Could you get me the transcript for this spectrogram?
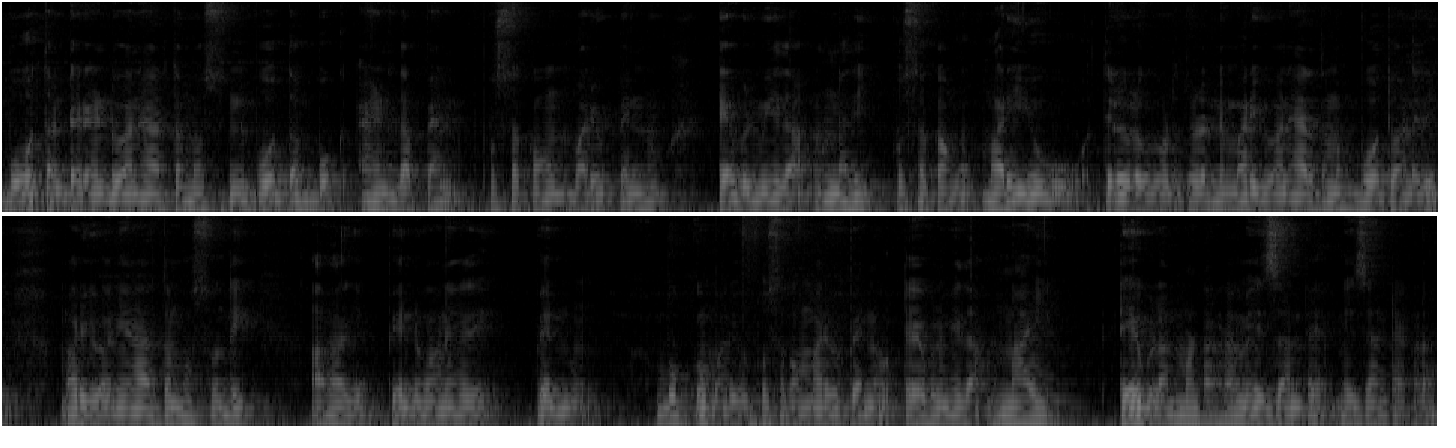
బోత్ అంటే రెండు అనే అర్థం వస్తుంది. Both the book and the pen పుస్తకం మరియు పెన్ను టేబుల్ మీద ఉన్నది. పుస్తకము మరియు తెలుగులో కూడా చూడండి. మరియు అనే అర్థం బోత్ అనేది మరియు అనే అర్థం వస్తుంది. అలాగే పెన్ను అనేది పెన్ను బుక్ మరియు పుస్తకం మరియు పెన్ను టేబుల్ మీద ఉన్నాయి. టేబుల్ అనమాట అక్కడ. మెజ్ అంటే మెజ్ అంటే అక్కడ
